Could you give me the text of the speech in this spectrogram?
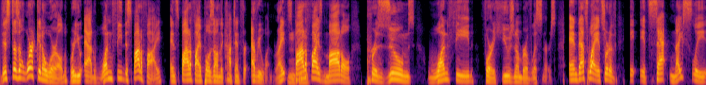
This doesn't work in a world where you add one feed to Spotify and Spotify pulls down the content for everyone, right? Mhm. Spotify's model presumes one feed for a huge number of listeners. And that's why it sort of it, it sat nicely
